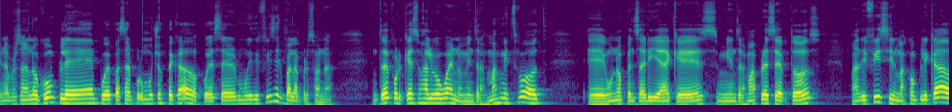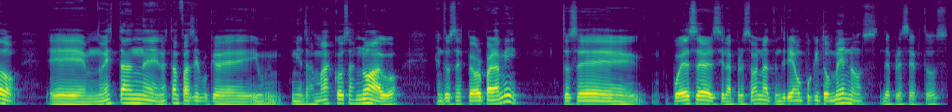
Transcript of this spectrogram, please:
Si una persona no cumple, puede pasar por muchos pecados, puede ser muy difícil para la persona. Entonces, ¿por qué eso es algo bueno? Mientras más mitzvot, eh, uno pensaría que es mientras más preceptos, más difícil, más complicado. Eh, no, es tan, eh, no es tan fácil porque mientras más cosas no hago, entonces es peor para mí. Entonces puede ser si la persona tendría un poquito menos de preceptos,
